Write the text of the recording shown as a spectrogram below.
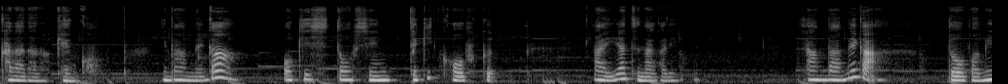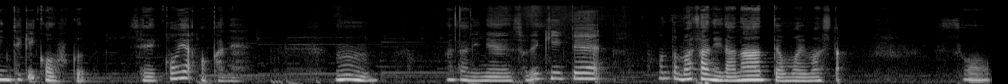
体の健康。2番目がオキシトシン的幸福。愛やつながり。3番目がドーパミン的幸福。成功やお金。うん。まさにねそれ聞いてほんとまさにだなって思いました。そう。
